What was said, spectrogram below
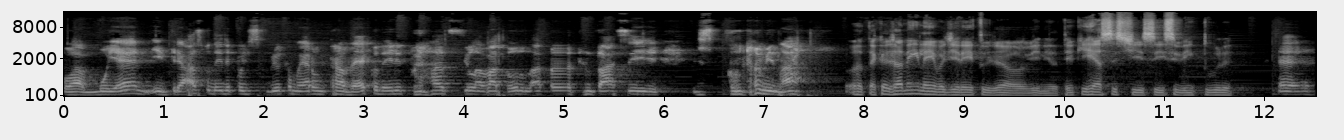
com a mulher, entre aspas, daí depois descobriu que a mulher era um traveco, daí ele foi lá se lavar todo lá para tentar se descontaminar. Até que eu já nem lembro direito, já, Vini. Eu tenho que reassistir esse, esse Ventura. É,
